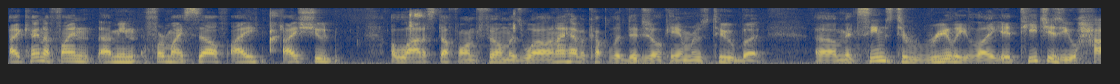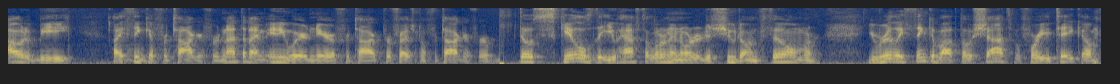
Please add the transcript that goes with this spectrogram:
I kind of find I mean for myself I I shoot a lot of stuff on film as well and I have a couple of digital cameras too but um, it seems to really like it teaches you how to be I think a photographer not that I'm anywhere near a photog- professional photographer those skills that you have to learn in order to shoot on film or you really think about those shots before you take them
